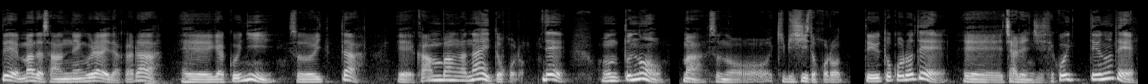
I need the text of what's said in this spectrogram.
で、まだ3年ぐらいだから、えー逆にそういった、えー看板がないところで、本当の、まあ、その、厳しいところっていうところで、えーチャレンジしてこいっていうので、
